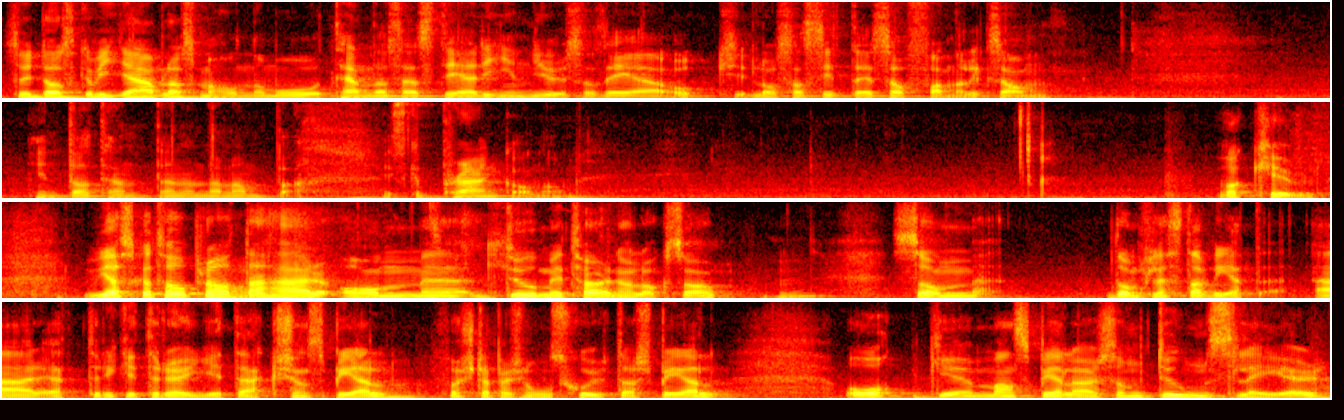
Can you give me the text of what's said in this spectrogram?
Så idag ska vi jävlas med honom och tända så här stearinljus och, säga och låtsas sitta i soffan och liksom inte ha tänt en enda lampa. Vi ska pranka honom. Vad kul. Jag ska ta och prata här om eh, Doom Eternal också. Som de flesta vet är ett riktigt röjigt actionspel. Första persons skjutarspel. Och eh, man spelar som Doomslayer,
